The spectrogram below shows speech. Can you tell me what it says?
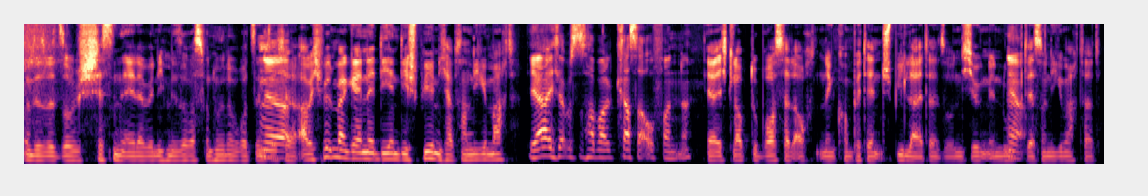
Und das wird so beschissen, ey, da bin ich mir sowas von 100% Ja. sicher. Aber ich würde mal gerne D&D spielen, ich habe es noch nie gemacht. ja, ich glaube, es ist aber halt krasser Aufwand, ne? Ja, ich glaube, du brauchst halt auch einen kompetenten Spielleiter, so nicht irgendeinen Noob, Ja. der es noch nie gemacht hat.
